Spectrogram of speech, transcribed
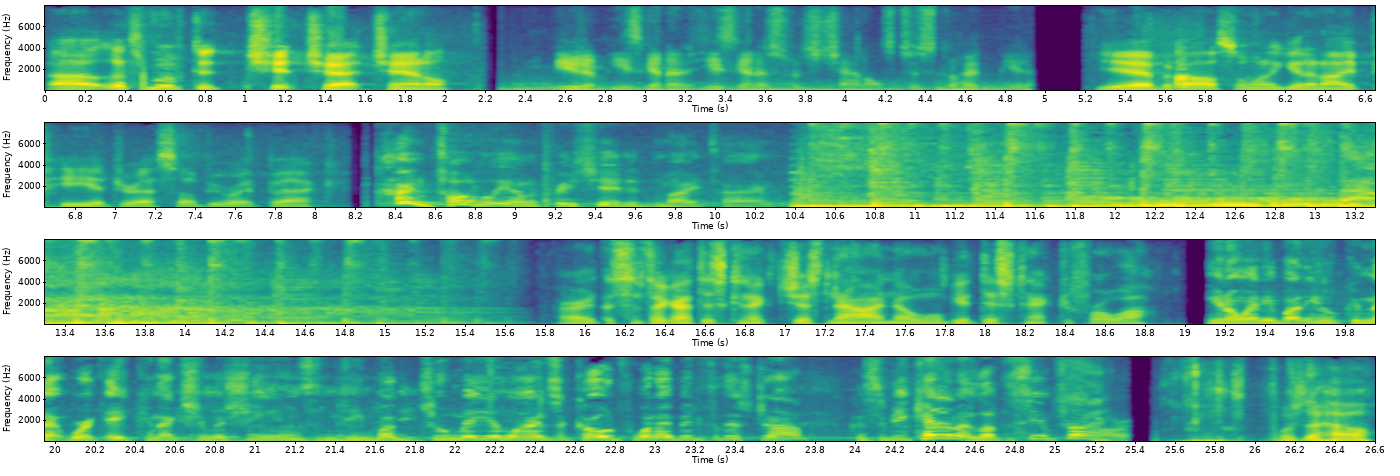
Uh, let's move to Chit Chat channel. Mute him. He's gonna he's gonna switch channels. Just go ahead and mute him. Yeah, but I also want to get an IP address. I'll be right back. I'm totally unappreciated in my time. Alright, since I got disconnected just now, I know we'll get disconnected for a while. You know anybody who can network eight connection machines and debug two million lines of code for what I bid for this job? Because if you can, I'd love to see him try. What the hell?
